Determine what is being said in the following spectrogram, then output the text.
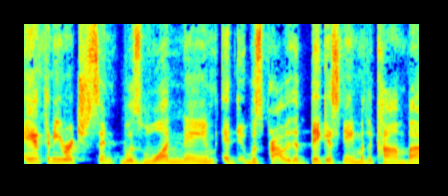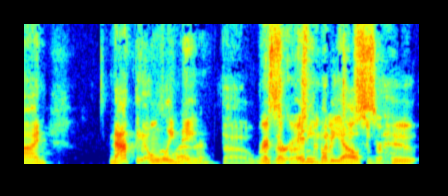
Anthony Richardson was one name. It, it was probably the biggest name of the combine. Not the Randall only Weber. name though. Rex Was there Grossman anybody went the else who?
